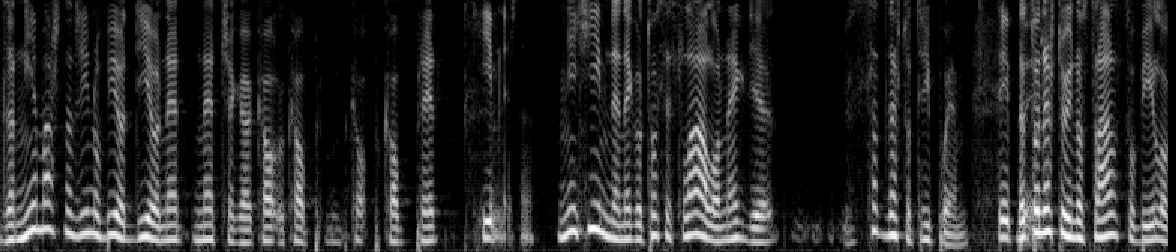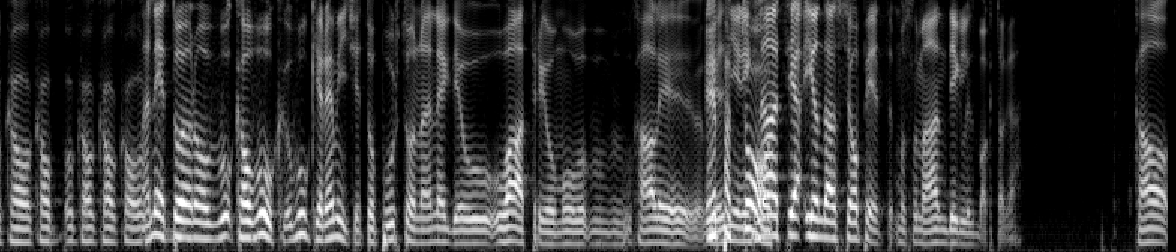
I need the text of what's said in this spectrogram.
zar nije Marš na Dinu bio dio ne, nečega kao, kao, kao, kao pred... Himne, šta? Nije himne, nego to se slalo negdje... Sad nešto tripujem. Tripuješ. Da to nešto u inostranstvu bilo kao... kao, kao, kao, kao A ne, to je ono, kao Vuk, Vuk Jeremić je to puštao na negdje u, u atriumu u, u hale Ujedinjenih to. nacija i onda su se opet muslimani digli zbog toga. Kao,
